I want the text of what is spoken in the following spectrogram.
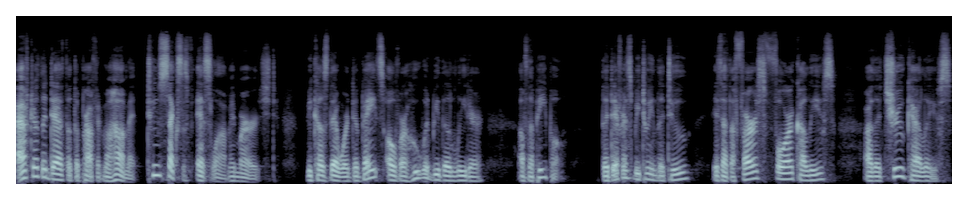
After the death of the Prophet Muhammad, two sects of Islam emerged because there were debates over who would be the leader of the people. The difference between the two is that the first four caliphs are the true caliphs,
